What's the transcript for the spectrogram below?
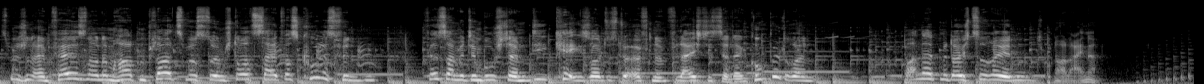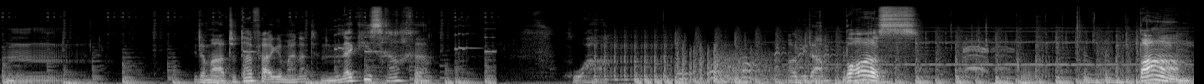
Zwischen einem Felsen und einem harten Platz wirst du im Sturzzeit etwas Cooles finden. Fässer mit dem Buchstaben DK solltest du öffnen. Vielleicht ist ja dein Kumpel drin. War nett mit euch zu reden. Ich bin alleine. Hm. Wieder mal total verallgemeinert. Neckis Rache. Wow. Mal wieder ein Boss. Bam.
